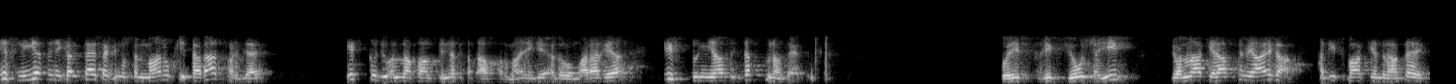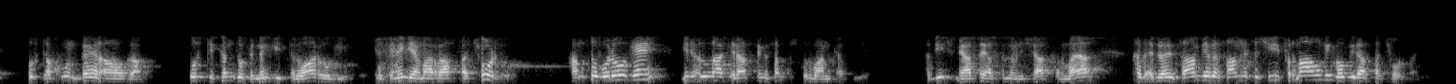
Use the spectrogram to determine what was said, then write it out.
اس نیت سے نکلتا ہے تاکہ مسلمانوں کی تعداد پڑ جائے۔ اس کو جو اللہ پاک جنت عطا فرمائیں گے، اگر وہ مارا گیا اس دنیا سے دس گنا زیادہ تو ایک جو شہید جو اللہ کے راستے میں آئے گا، حدیث پاک کے اندر آتا ہے، اس کا خون بہ رہا ہوگا، اس کے کندھوں پہ ننگی تلوار ہوگی۔ وہ کہیں گے، ہمارا راستہ چھوڑ دو۔ ہم تو وہ لوگ ہیں جنہیں اللہ کے راستے میں سب کچھ قربان کر دیے حدیث میں آتا ہے وسلم نے شاد فرمایا، حضرت ابراہیم بھی اگر سامنے تشریف فرما ہوں گے، وہ بھی راستہ چھوڑ دیں گے۔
